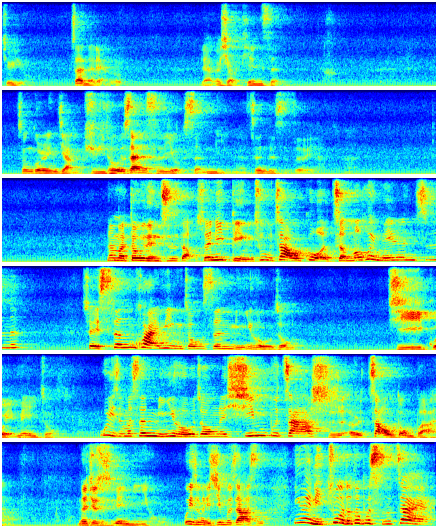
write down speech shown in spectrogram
就有。站着两个，两个小天神。中国人讲“举头三尺有神明”啊，真的是这样。那么都能知道，所以你秉烛照过，怎么会没人知呢？所以身坏命中生猕猴中，即鬼魅中。为什么生猕猴中呢？心不扎实而躁动不安，那就是变猕猴。为什么你心不扎实？因为你做的都不实在啊。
